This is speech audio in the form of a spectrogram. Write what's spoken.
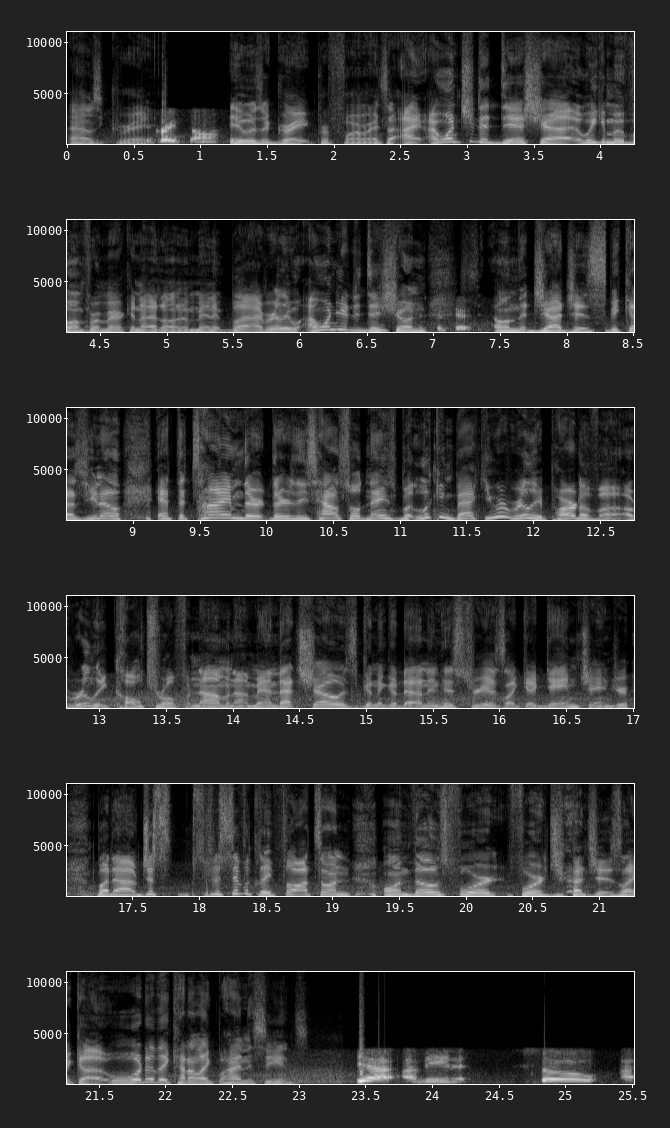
That was great. Great song. It was a great performance. I, I want you to dish. Uh, we can move on from American Idol in a minute, but I really I want you to dish on okay. on the judges because you know at the time they're they're these household names, but looking back, you were really part of a, a really cultural phenomenon, man. That show is going to go down in history as like a game changer. But uh, just specifically thoughts on on those four four judges. Like, uh, what are they kind of like behind the scenes? Yeah, I mean, so I,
